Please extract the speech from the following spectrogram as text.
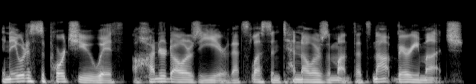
and they were to support you with a hundred dollars a year, that's less than ten dollars a month. That's not very much.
